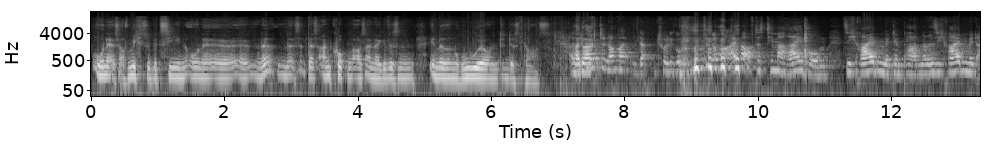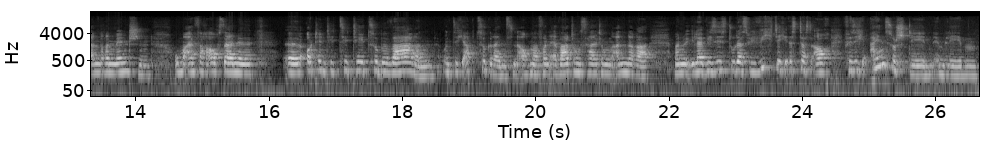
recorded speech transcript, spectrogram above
ohne es auf mich zu beziehen, ohne äh, äh ne, das, das, Angucken aus einer gewissen inneren Ruhe und Distanz. Also ich möchte noch mal, da, Entschuldigung, ich möchte noch mal einmal auf das Thema Reibung, sich reiben mit dem Partner oder sich reiben mit anderen Menschen, um einfach auch seine Authentizität zu bewahren und sich abzugrenzen, auch mal von Erwartungshaltungen anderer. Manuela, wie siehst du das? Wie wichtig ist das auch, für sich einzustehen im Leben?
